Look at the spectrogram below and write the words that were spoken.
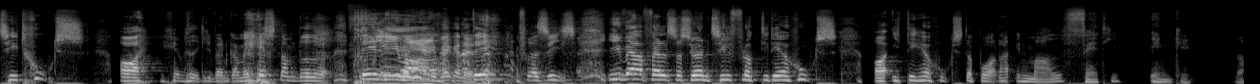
til et hus, og jeg ved ikke lige, hvad han gør med hesten om drider. Det er lige meget. Er det. det præcis. I hvert fald så søger han tilflugt i det her hus, og i det her hus, der bor der en meget fattig enke. Nå.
